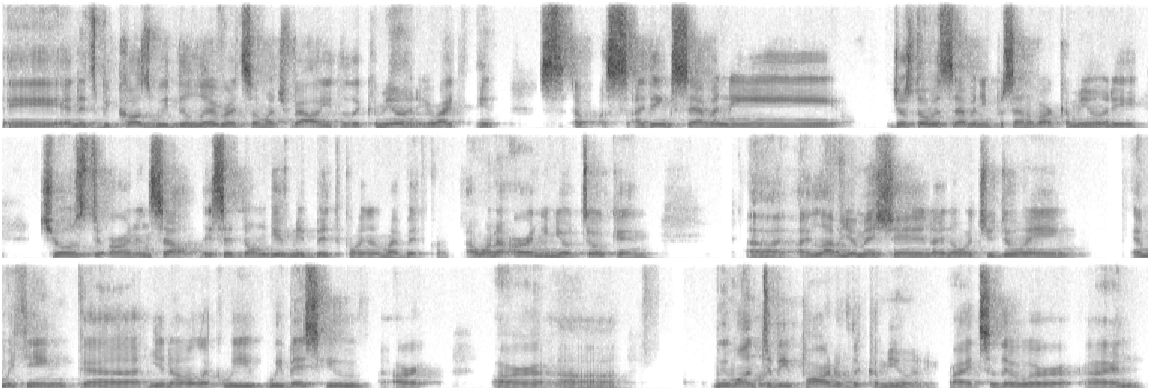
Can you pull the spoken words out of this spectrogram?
Uh, and it's because we delivered so much value to the community, right? In, I think 70, just over 70% of our community chose to earn and sell. They said, don't give me Bitcoin on my Bitcoin. I want to earn in your token. Uh, I love your mission. I know what you're doing and we think uh, you know like we we basically are are uh, we want to be part of the community right so there were uh, and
